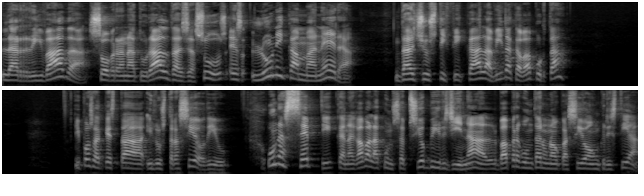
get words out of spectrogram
l'arribada sobrenatural de Jesús és l'única manera de justificar la vida que va portar. I posa aquesta il·lustració, diu, un escèptic que negava la concepció virginal va preguntar en una ocasió a un cristià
